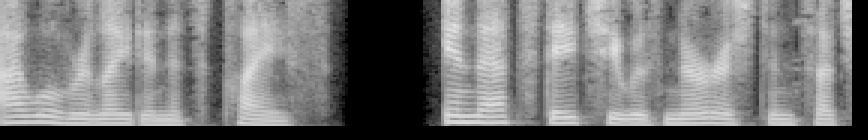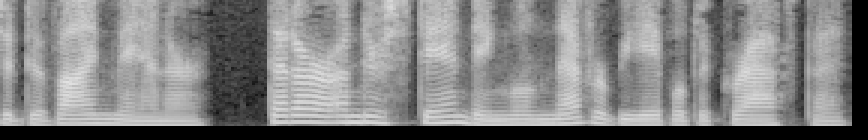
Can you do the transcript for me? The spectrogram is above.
I will relate in its place. In that state, she was nourished in such a divine manner that our understanding will never be able to grasp it.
